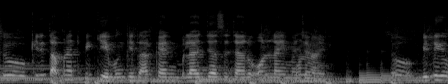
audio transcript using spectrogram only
So kita tak pernah terfikir pun Kita akan belajar secara online macam Online. ni So bila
